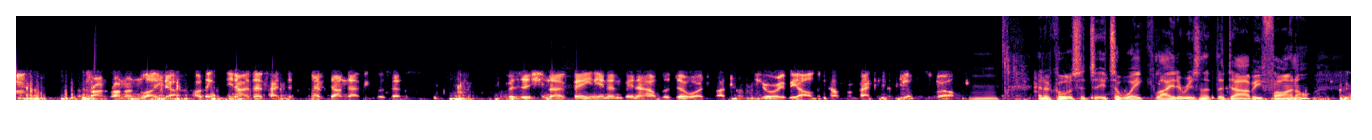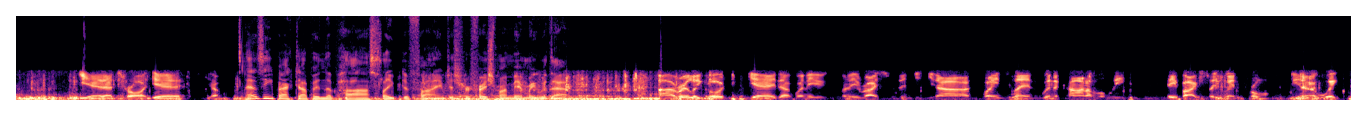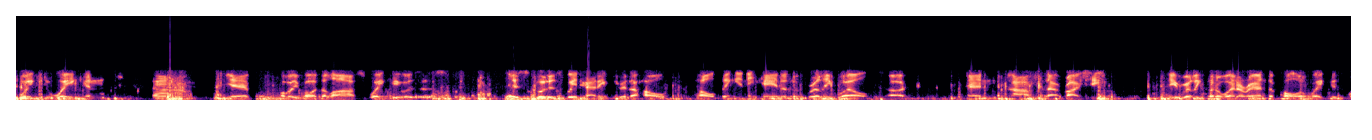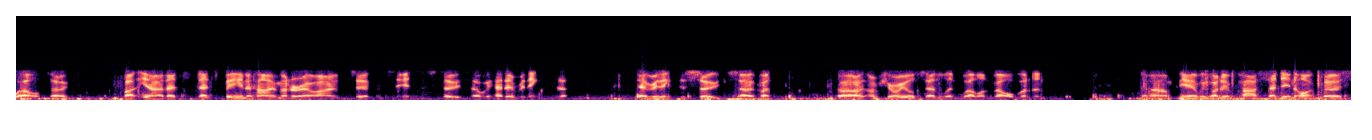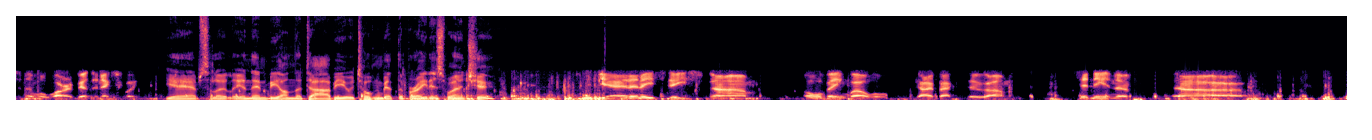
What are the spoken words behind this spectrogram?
a front running leader. I think you know they've had to, they've done that because that's the position they've been in and been able to do it. But I'm sure he'll be able to come from back in the field as well. Mm. And of course, it's it's a week later, isn't it? The Derby final. Yeah, that's right. Yeah, yep. How's he backed up in the past, Leap to Fame? Just refresh my memory with that. Uh, really good. Yeah, when he when he raced for the uh, Queensland Winter Carnival, he, he basically went from you know week week to week, and um, yeah, probably by the last week he was as as good as we'd had him through the whole whole thing, and he handled it really well. So, and after that race, he he really could have went around the following week as well. So, but you know that's that's being at home under our own circumstances too. So we had everything to everything to suit. So, but uh, I'm sure he'll settle in well in Melbourne, and um, yeah, we've got to pass Saturday night first, and then we'll worry about the next week. Yeah, absolutely. And then beyond the Derby, you were talking about the breeders, weren't you? Yeah, and then he's, he's um, all being well, we'll go back to um, Sydney and the uh,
